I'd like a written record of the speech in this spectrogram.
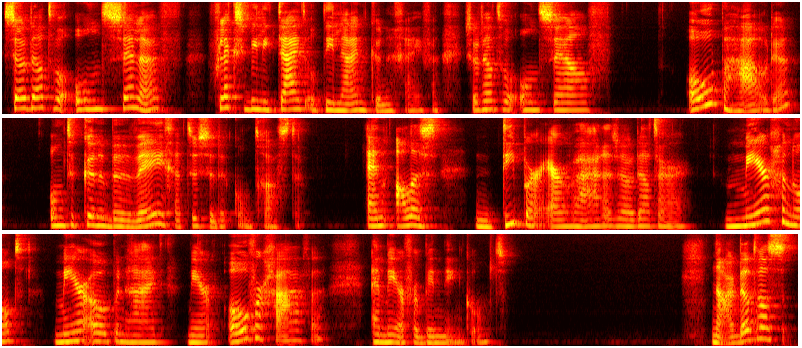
zodat we onszelf flexibiliteit op die lijn kunnen geven, zodat we onszelf open houden om te kunnen bewegen tussen de contrasten. En alles dieper ervaren, zodat er meer genot, meer openheid, meer overgave en meer verbinding komt. Nou, dat was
